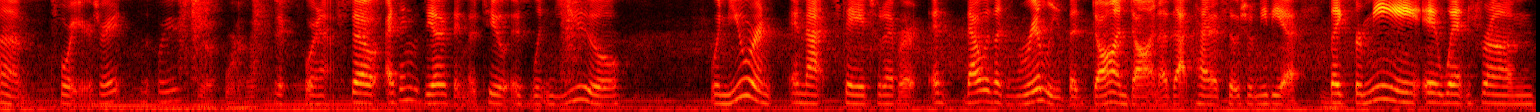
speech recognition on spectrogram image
Um, it's four years, right? Is it four years? Yeah, four and a half. Okay, Four and a half. So I think that's the other thing though too is when you, when you were in, in that stage, whatever, and that was like really the dawn dawn of that kind of social media. Mhm. Like for me, it went from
